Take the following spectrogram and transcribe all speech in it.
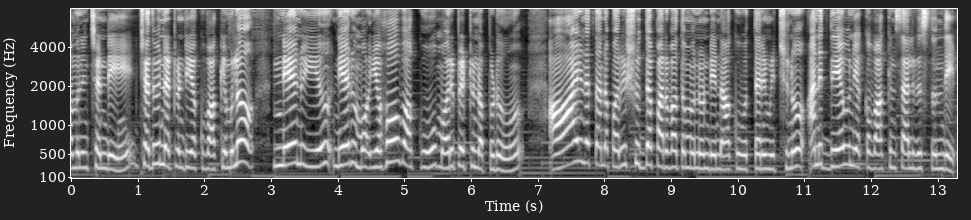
గమనించండి. చదివినటువంటి యొక్క వాక్యములో నేను నేను మొ- యెహోవాకు మొరిపెట్టినప్పుడు ఆయన తన పరిశుద్ధ పర్వతము నుండి నాకు ఉత్తరమిచ్చును అని దేవుని యొక్క వాక్యం సెలవిస్తుంది.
